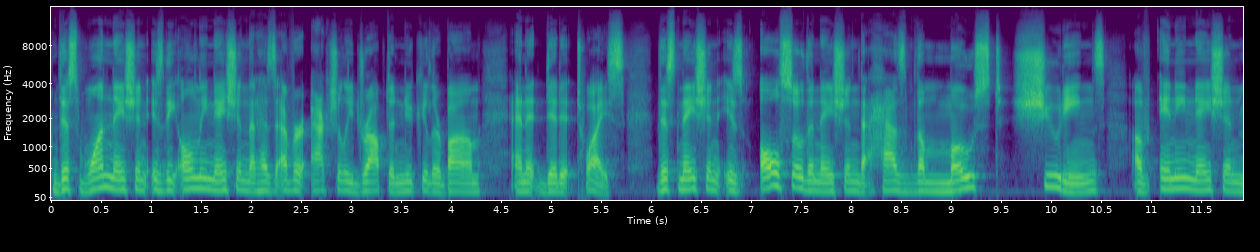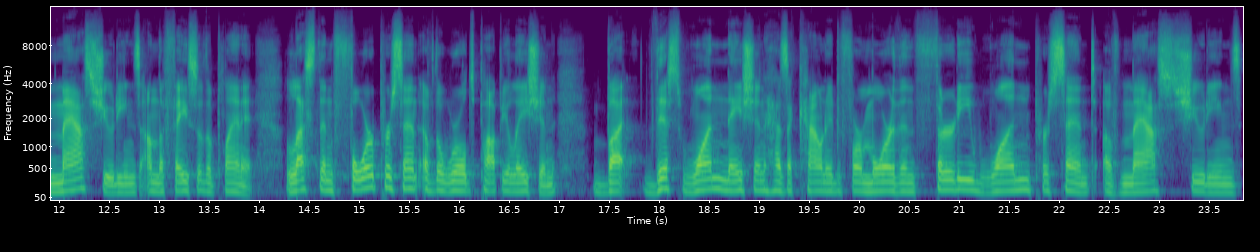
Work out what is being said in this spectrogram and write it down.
This one nation is the only nation that has ever actually dropped a nuclear bomb, and it did it twice. This nation is also the nation that has the most shootings of any nation, mass shootings on the face of the planet. Less than 4% of the world's population, but this one nation has accounted for more than 31% of mass shootings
